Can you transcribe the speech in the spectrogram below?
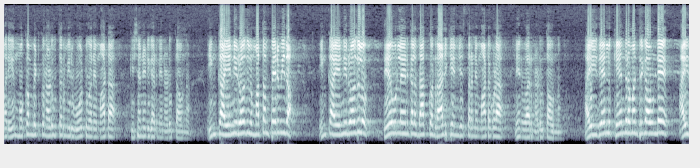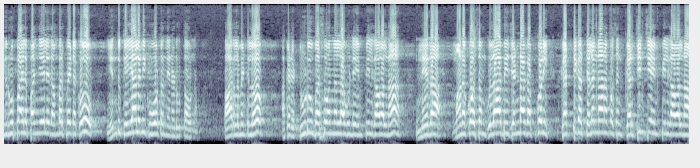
మరి ఏం ముఖం పెట్టుకుని అడుగుతారు మీరు ఓటు అనే మాట? కిషన్ రెడ్డి గారు నేను అడుగుతా ఉన్నా. ఇంకా ఎన్ని రోజులు మతం పేరు మీద? ఇంకా ఎన్ని రోజులు దేవుళ్ళ వెనకాల దాక్కొని రాజకీయం చేస్తారనే మాట కూడా నేను వారిని అడుగుతా ఉన్నా. ఐదేళ్ళు కేంద్ర మంత్రిగా ఉండే ఐదు రూపాయల పని చేయలేదు అంబర్పేటకు. ఎందుకు వెయ్యాలి నీకు ఓటు నేను అడుగుతా ఉన్నా. పార్లమెంట్లో అక్కడ డూడు బసవన్నలా ఉండే ఎంపీలు కావాలనా? లేదా మన కోసం గులాబీ జెండా కప్పుకొని గట్టిగా తెలంగాణ కోసం గర్జించే ఎంపీలు కావాలనా?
